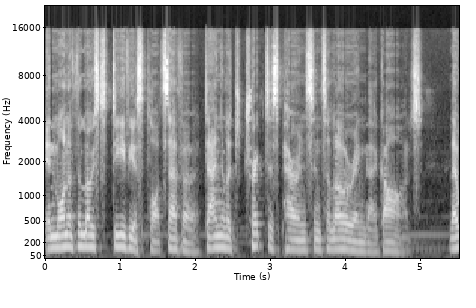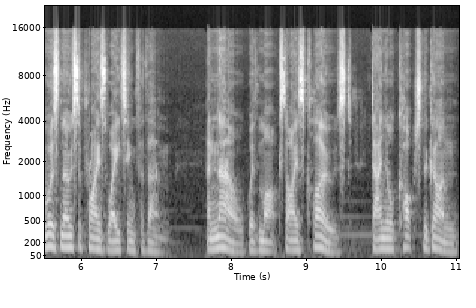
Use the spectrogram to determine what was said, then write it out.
In one of the most devious plots ever, Daniel had tricked his parents into lowering their guard. There was no surprise waiting for them. And now, with Mark's eyes closed, Daniel cocked the gun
